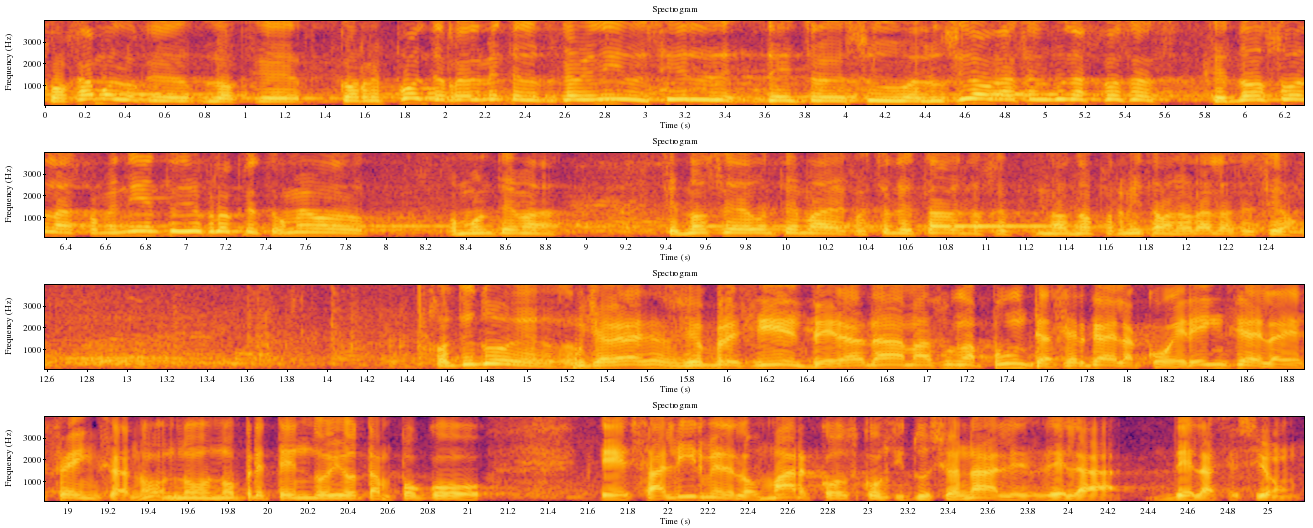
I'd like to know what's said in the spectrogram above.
cojamos lo que, lo que corresponde realmente a lo que ha venido y si él dentro de su alusión hace algunas cosas que no son las convenientes, yo creo que tomemos como un tema, que no sea un tema de cuestión de Estado y nos, nos permita valorar la sesión. Continúe. Muchas gracias, señor presidente. Era nada más un apunte acerca de la coherencia de la defensa. No, no, no pretendo yo tampoco eh, salirme de los marcos constitucionales de la, de la sesión.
